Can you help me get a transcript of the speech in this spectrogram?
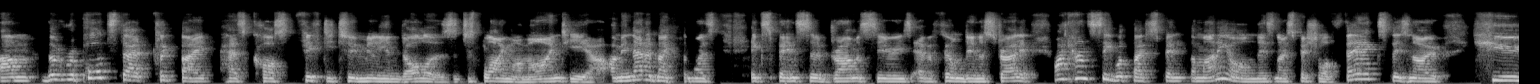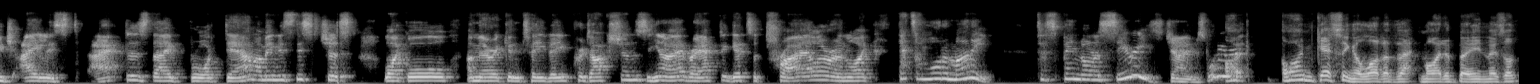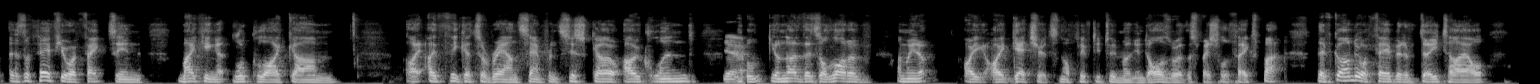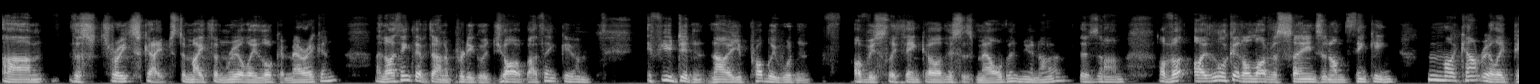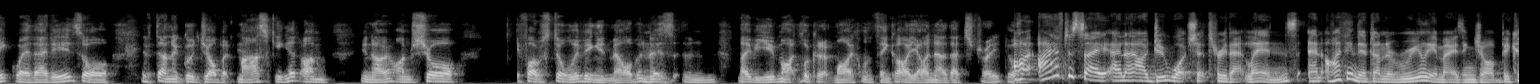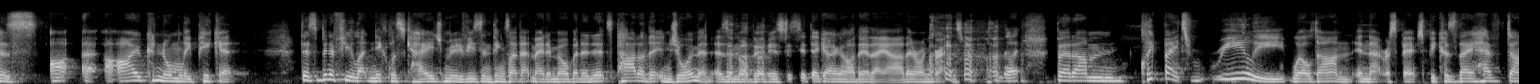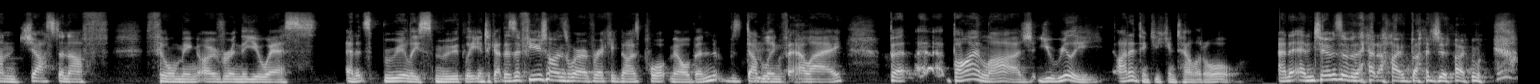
Um, the reports that Clickbait has cost $52 million are just blowing my mind here. I mean, that would make the most expensive drama series ever filmed in Australia. I can't see what they've spent the money on. There's no special effects, there's no huge A list actors they've brought down. I mean, is this just like all American TV productions? You know, every actor gets a trailer and like, that's a lot of money to spend on a series, James. What do you reckon? Oh, I'm guessing a lot of that might have been there's a there's a fair few effects in making it look like um, I, I, think it's around San Francisco, Oakland. Yeah, you'll, you'll, know there's a lot of. I mean, I, I get you. It's not 52 million dollars worth of special effects, but they've gone to a fair bit of detail. Um, the streetscapes to make them really look American, and I think they've done a pretty good job. I think um, if you didn't know, you probably wouldn't obviously think, oh, this is Melbourne, you know. There's um, I've, i look at a lot of scenes and I'm thinking, hmm, I can't really pick where that is, or they've done a good job at masking it. I'm, you know, I'm sure if I was still living in Melbourne, as, and maybe you might look at it, Michael, and think, oh, yeah, I know that street. Or, I, I, have to say, and I do watch it through that lens, and I think they've done a really amazing job because I, I can normally pick it there's been a few like Nicolas Cage movies and things like that made in Melbourne, and it's part of the enjoyment as a Melbourne is to sit there going, "Oh, there they are, they're on Grattan Street." but um, clickbait's really well done in that respect because they have done just enough filming over in the US and it's really smoothly integrated. There's a few times where I've recognized Port Melbourne, it was doubling for LA, but uh, by and large, you really, I don't think you can tell at all. And, and in terms of that high budget, I,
